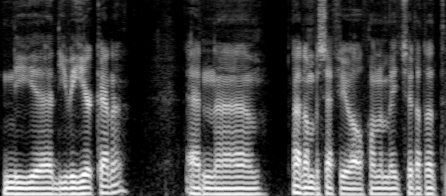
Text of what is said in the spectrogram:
die, die we hier kennen. En ja, dan besef je wel van een beetje dat het...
